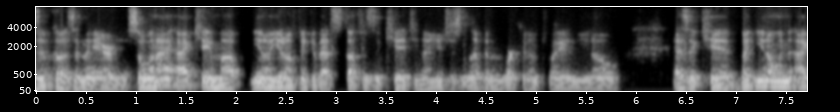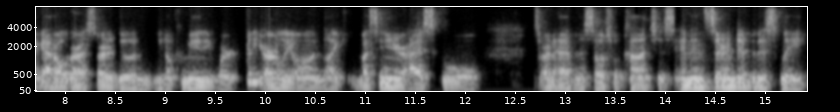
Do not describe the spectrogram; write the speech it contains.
zip codes in the area. So when I, I came up, you know, you don't think of that stuff as a kid, you know, you're just living, working and playing, you know, as a kid. But you know, when I got older, I started doing you know community work pretty early on, like my senior year of high school. Started having a social conscience, and then serendipitously,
